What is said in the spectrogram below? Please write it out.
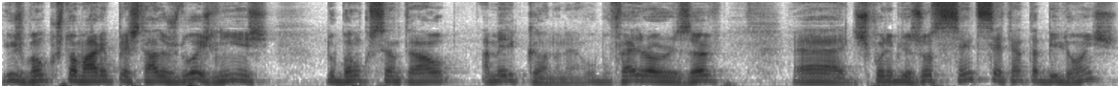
E os bancos tomaram emprestados duas linhas do Banco Central americano. Né? O Federal Reserve é, disponibilizou 170 bilhões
